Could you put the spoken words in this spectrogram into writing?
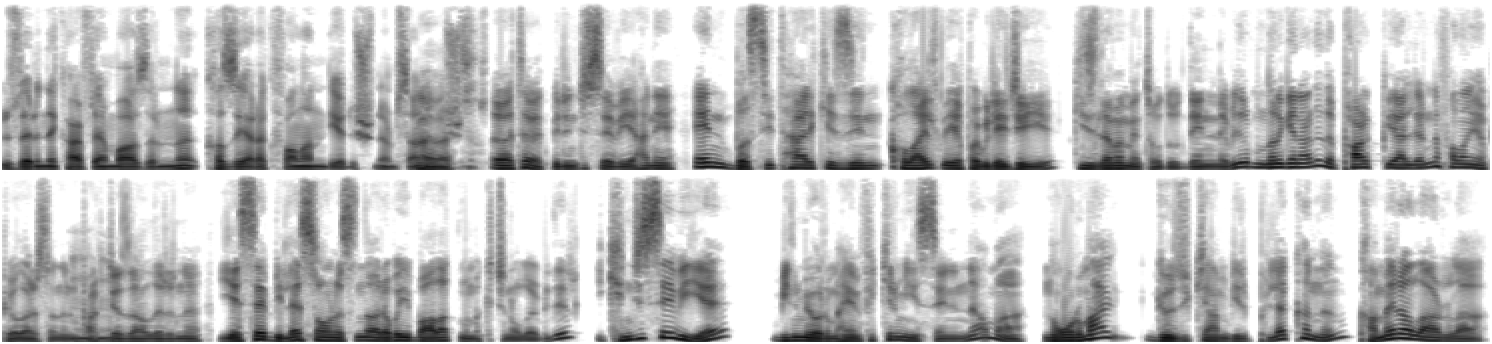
üzerindeki harflerin bazılarını kazıyarak falan diye düşünüyorum. Sen evet. Evet evet birinci seviye hani en basit herkesin kolaylıkla yapabileceği gizleme metodu denilebilir. Bunları genelde de park yerlerinde falan yapıyorlar sanırım. Hı-hı. Park cezalarını yese bile sonrasında arabayı bağlatmamak için olabilir. İkinci seviye bilmiyorum hem fikir miyiz seninle ama normal gözüken bir plakanın kameralarla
